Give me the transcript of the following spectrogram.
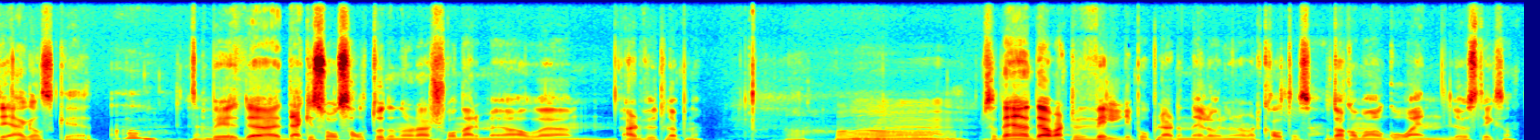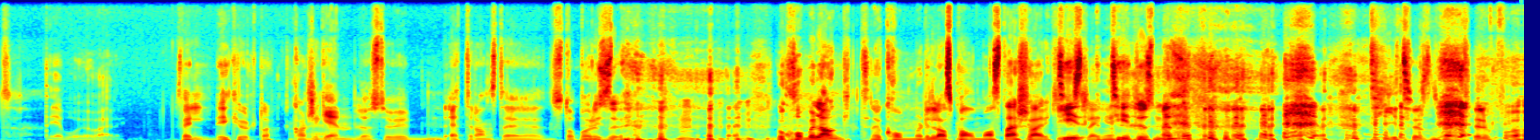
Det er ganske oh, ja. Det, er, det er ikke så salt du, når det er så nærme alle um, elveutløpene. Mm. Så det, det har vært veldig populært en del år når det har vært kaldt. Altså. Da kan man gå endeløst. ikke sant? Det må jo være veldig kult, da. Kanskje ikke endeløst, du vil et eller annet sted stoppe Bare isen. Du kommer langt. Når du kommer til Las Palmas der, så er det ikke 10 is lenger. 10 000 meter. 10 000 meter på,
